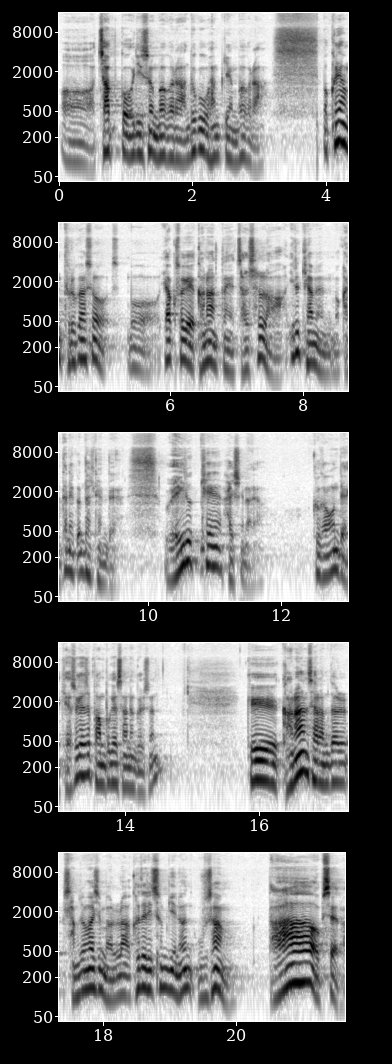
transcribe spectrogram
어, 잡고 어디서 먹어라 누구와 함께 먹어라 뭐 그냥 들어가서 뭐 약속의 가나안 땅에 잘 살라 이렇게 하면 뭐 간단히 끝날 텐데 왜 이렇게 하시나요? 그 가운데 계속해서 반복해서 하는 것은 그 가나안 사람들 상종하지 말라 그들이 섬기는 우상 다 없애라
